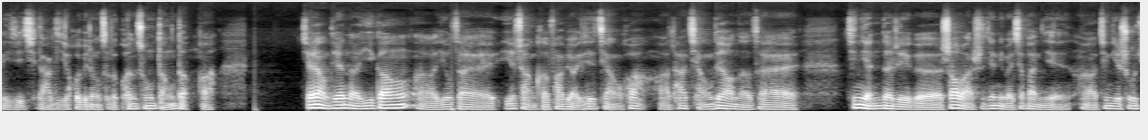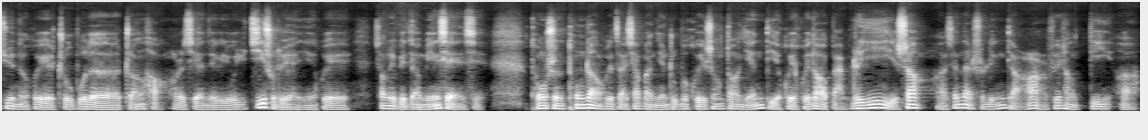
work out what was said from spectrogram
以及其他的一些货币政策的宽松等等啊。前两天呢，易纲啊又在一些场合发表一些讲话啊，他强调呢，在今年的这个稍晚时间里面，下半年啊，经济数据呢会逐步的转好，而且这个由于基础的原因会相对比较明显一些，同时通胀会在下半年逐步回升，到年底会回到百分之一以上啊，现在是零点二，非常低啊。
